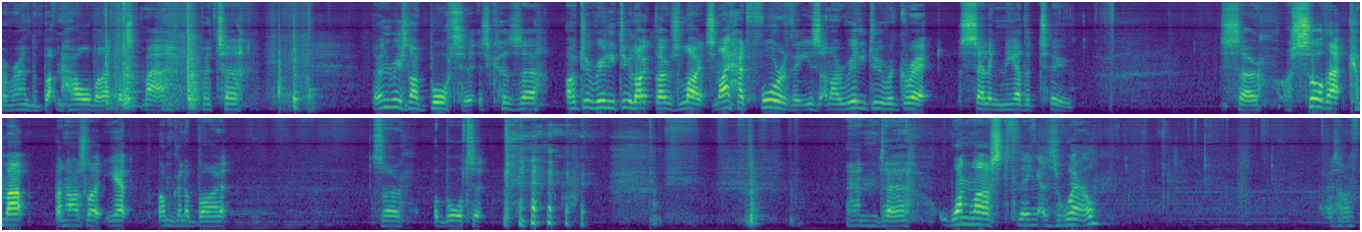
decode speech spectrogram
around the buttonhole, but that doesn't matter. But uh, the only reason I bought it is because uh, I do really do like those lights. And I had four of these, and I really do regret selling the other two. So, I saw that come up, and I was like, yep, I'm going to buy it. So, I bought it. And uh, one last thing as well. I've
